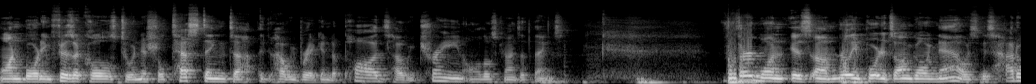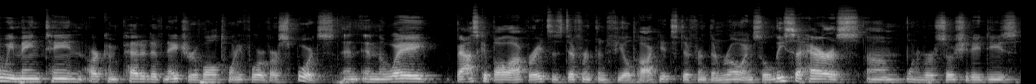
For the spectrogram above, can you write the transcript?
onboarding physicals to initial testing to how we break into pods, how we train, all those kinds of things. The third one is um, really important. It's ongoing now. Is, is how do we maintain our competitive nature of all 24 of our sports? And, and the way basketball operates is different than field hockey. It's different than rowing. So Lisa Harris, um, one of our associate ads,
